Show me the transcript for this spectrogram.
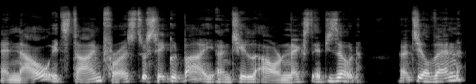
And now it's time for us to say goodbye until our next episode. Until then,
